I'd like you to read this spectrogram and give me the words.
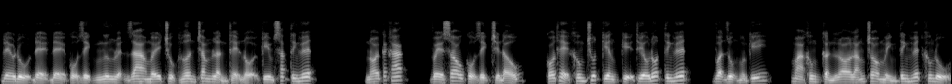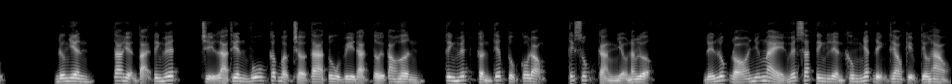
đều đủ để để cổ dịch ngưng luyện ra mấy chục hơn trăm lần thể nội kim sắc tinh huyết. Nói cách khác, về sau cổ dịch chiến đấu, có thể không chút kiên kỵ thiêu đốt tinh huyết, vận dụng hồn kỹ, mà không cần lo lắng cho mình tinh huyết không đủ. Đương nhiên, ta hiện tại tinh huyết, chỉ là thiên vũ cấp bậc chờ ta tu vi đạt tới cao hơn, tinh huyết cần tiếp tục cô động, tích xúc càng nhiều năng lượng. Đến lúc đó những này huyết sắt tinh liền không nhất định theo kịp tiêu hao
